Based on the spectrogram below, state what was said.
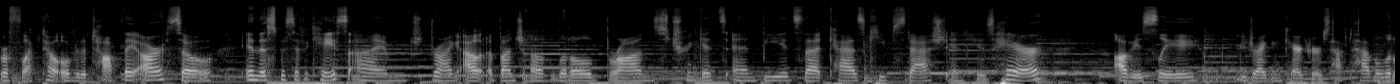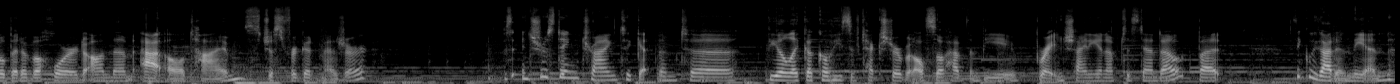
reflect how over the top they are. So, in this specific case, I'm drawing out a bunch of little bronze trinkets and beads that Kaz keeps stashed in his hair Obviously, your dragon characters have to have a little bit of a hoard on them at all times, just for good measure. It was interesting trying to get them to feel like a cohesive texture, but also have them be bright and shiny enough to stand out, but I think we got it in the end.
